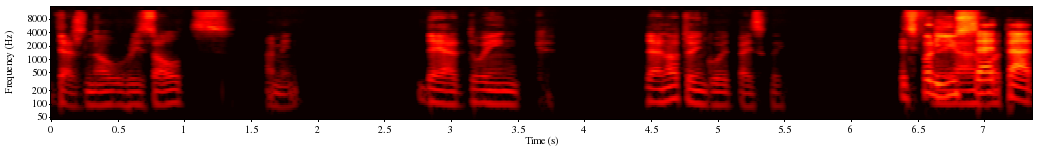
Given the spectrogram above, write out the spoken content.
there's no results. I mean, they are doing, they're not doing good, basically. It's funny They you said what- that.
